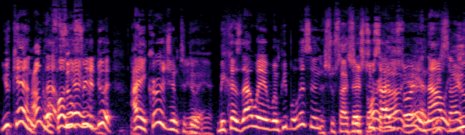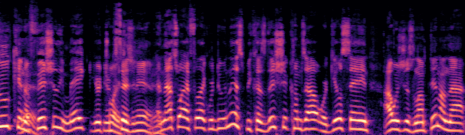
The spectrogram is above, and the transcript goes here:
You can. I don't give a That- fuck, Feel yeah, free yeah. to do it. I encourage him to do it because that way, when people listen, There's two sides there's two story, sides of the story, and now sides. you can officially make your, Your choice. decision, yeah. And that's why I feel like we're doing this because this shit comes out where Gil's saying I was just lumped in on that,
